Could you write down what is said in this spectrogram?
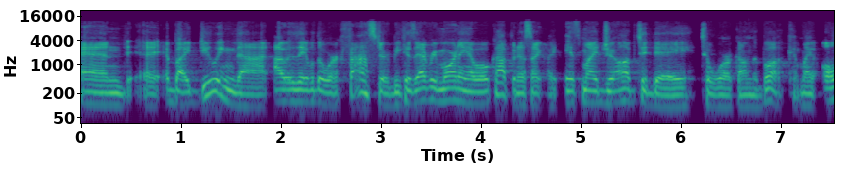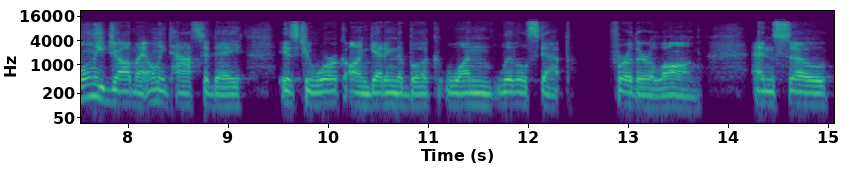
And uh, by doing that, I was able to work faster because every morning I woke up and it's like, it's my job today to work on the book. My only job, my only task today is to work on getting the book one little step further along. And so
